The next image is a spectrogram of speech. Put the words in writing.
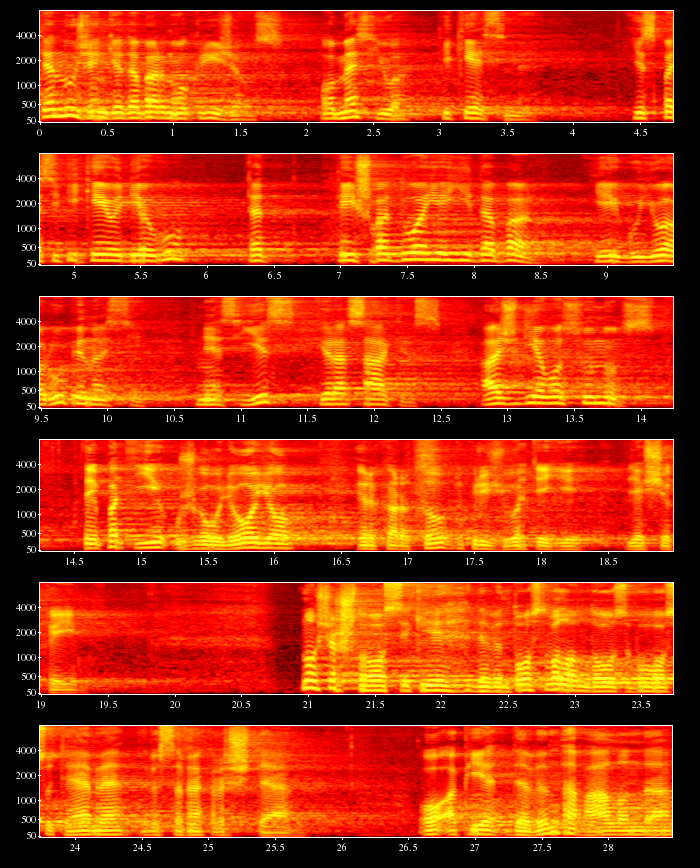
ten nužengė dabar nuo kryžiaus, o mes juo tikėsime. Jis pasitikėjo Dievu, tad tai išvaduoja jį dabar, jeigu juo rūpinasi, nes jis yra sakęs, aš Dievo sūnus. Taip pat jį užgauliojo ir kartu nukryžiuoti jį plėšikai. Nuo šeštos iki devintos valandos buvo sutemę visame krašte, o apie devintą valandą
